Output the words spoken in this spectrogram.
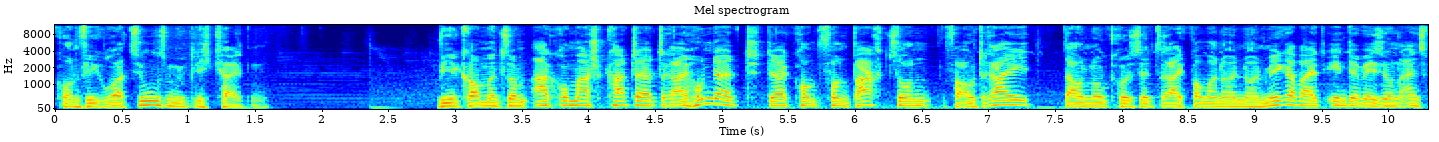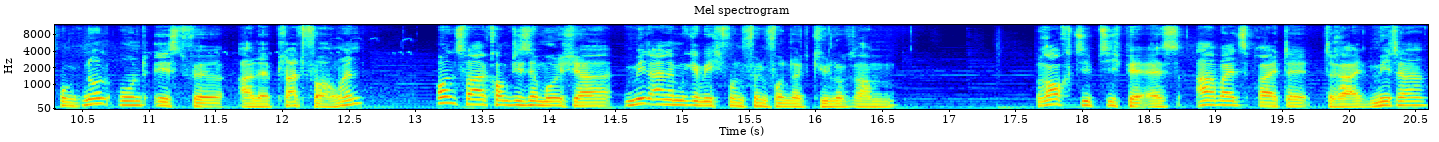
Konfigurationsmöglichkeiten. Wir kommen zum Acromash Cutter 300. Der kommt von Bachzon V3, Downloadgröße 3,99 MB in der Version 1.0 und ist für alle Plattformen. Und zwar kommt dieser Mulcher mit einem Gewicht von 500 Kilogramm, braucht 70 PS, Arbeitsbreite 3 Meter,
